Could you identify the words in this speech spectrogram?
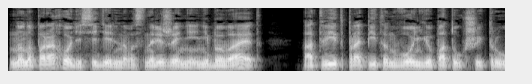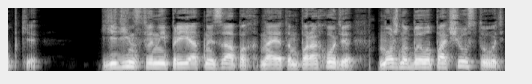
Но на пароходе сидельного снаряжения не бывает, а твит пропитан вонью потухшей трубки. Единственный приятный запах на этом пароходе можно было почувствовать,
